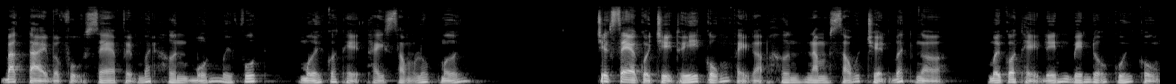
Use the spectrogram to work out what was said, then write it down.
Bác Tài và phụ xe phải mất hơn 40 phút mới có thể thay xong lốp mới. Chiếc xe của chị Thúy cũng phải gặp hơn 5-6 chuyện bất ngờ mới có thể đến bến đỗ cuối cùng.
